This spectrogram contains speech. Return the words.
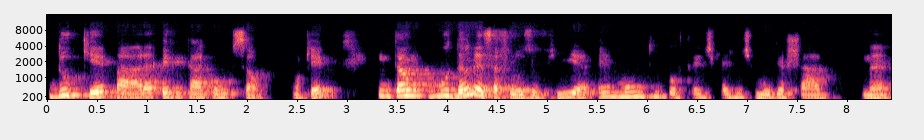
do que para evitar a corrupção, ok? Então, mudando essa filosofia, é muito importante que a gente mude a chave, né?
